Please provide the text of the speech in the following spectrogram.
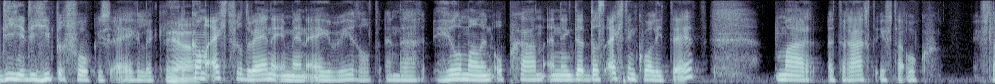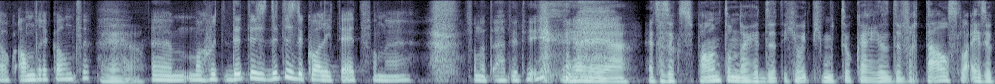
die, die hyperfocus eigenlijk. Ja. Ik kan echt verdwijnen in mijn eigen wereld en daar helemaal in opgaan. En ik, dat, dat is echt een kwaliteit. Maar uiteraard heeft dat ook, heeft dat ook andere kanten. ja, ja. Ehm, maar goed, dit is, dit is de kwaliteit van, eh, van het ADD. Ja, ja, ja. Het is ook spannend omdat je, dit, je, moet- je moet ook ergens de vertaalslag. is ook-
